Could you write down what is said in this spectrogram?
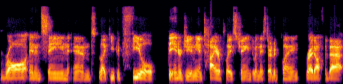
raw and insane, and like you could feel the energy in the entire place change when they started playing right off the bat.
